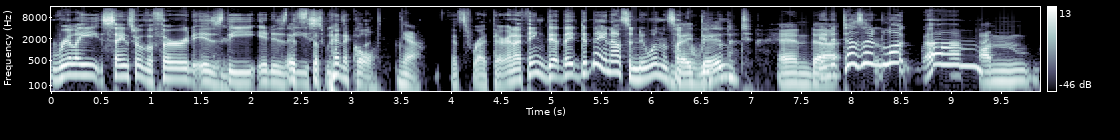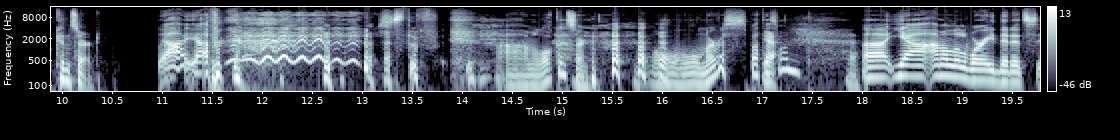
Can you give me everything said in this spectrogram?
Really, Saints Row the Third is the it is the the sweet pinnacle. spot. Yeah, It's right there, and I think that they didn't they announce a new one that's like They a did. reboot, and, uh, and it doesn't look um I'm concerned. Ah, yeah. Just the f- I'm a little concerned. I'm a little, a little nervous about this Yeah. one. Yeah. Uh, yeah, I'm a little worried that it's. Uh,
